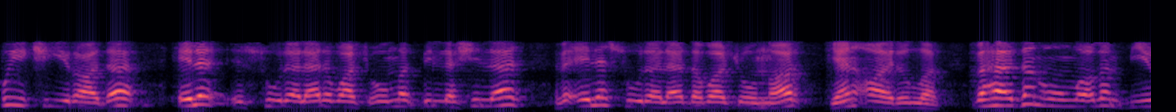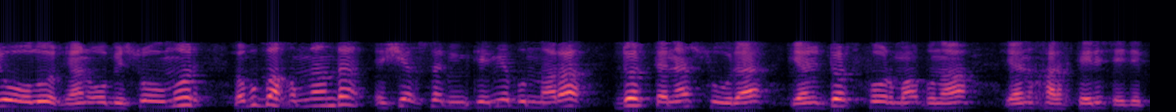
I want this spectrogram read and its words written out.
bu iki irade elə surələri var ki, onlar birləşirlər və elə surələr də var ki, onlar yəni ayrılırlar. Və hərdən onlardan biri olur, yəni o birisi olmur və bu baxımdan da Şeyh İslam İmtemiyə bunlara dörd dənə surə, yəni dörd forma buna yəni xarakteris edib.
